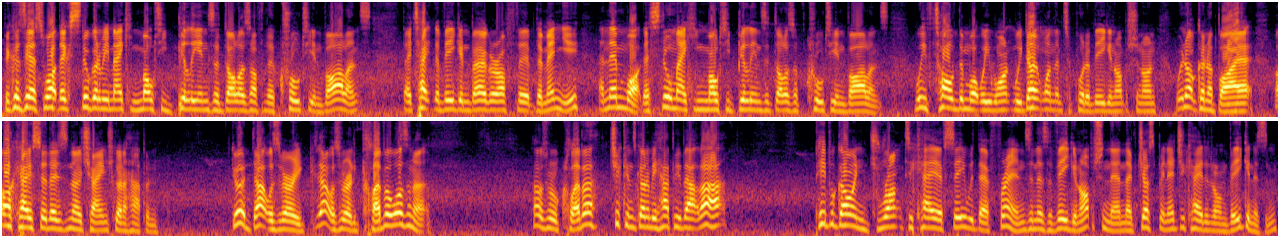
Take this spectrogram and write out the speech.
Because guess what? They're still going to be making multi billions of dollars off of the cruelty and violence. They take the vegan burger off the, the menu, and then what? They're still making multi billions of dollars of cruelty and violence. We've told them what we want. We don't want them to put a vegan option on. We're not going to buy it. Okay, so there's no change going to happen. Good. That was very that was very clever, wasn't it? That was real clever. Chicken's going to be happy about that. People going drunk to KFC with their friends, and there's a vegan option there, and they've just been educated on veganism,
